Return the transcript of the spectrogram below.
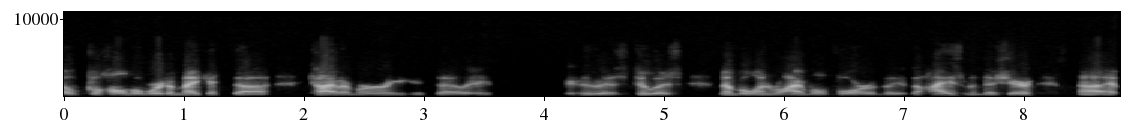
Oklahoma were to make it, uh, Kyler Murray, uh, who is Tua's number one rival for the, the Heisman this year, uh,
